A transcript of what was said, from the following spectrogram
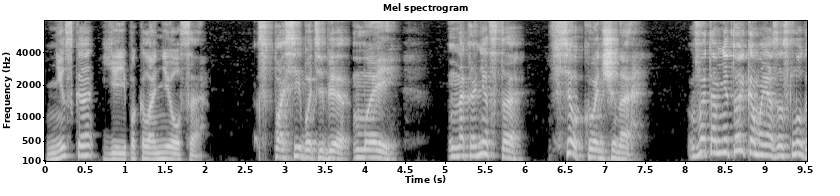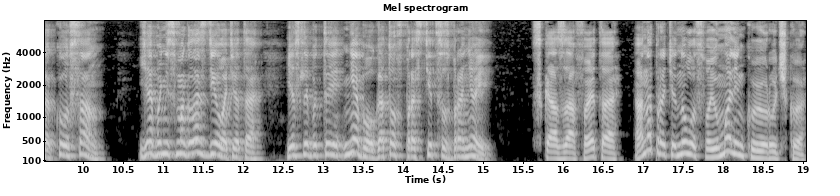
низко ей поклонился. «Спасибо тебе, Мэй. Наконец-то все кончено». «В этом не только моя заслуга, Ко-сан. Я бы не смогла сделать это, если бы ты не был готов проститься с броней. Сказав это, она протянула свою маленькую ручку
